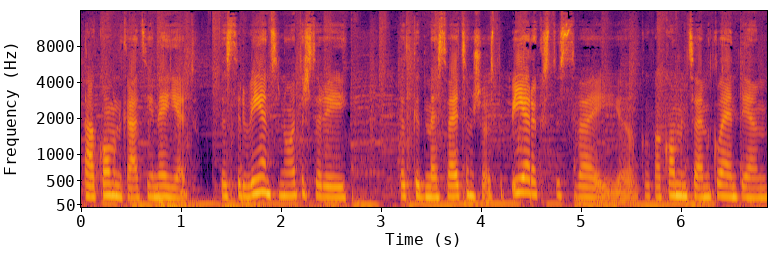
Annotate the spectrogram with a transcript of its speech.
tā komunikācija neietu. Tas ir viens, un otrs arī Tad, kad mēs veicam šos pierakstus vai kā komunicējam klientiem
